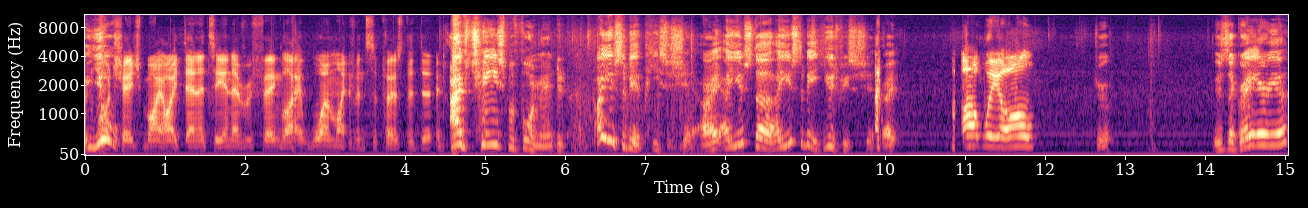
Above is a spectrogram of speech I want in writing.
You, changed my identity and everything. Like, what am I even supposed to do? I've changed before, man, dude. I used to be a piece of shit, alright? I used to, I used to be a huge piece of shit, right? Aren't we all? True. There's a gray area,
